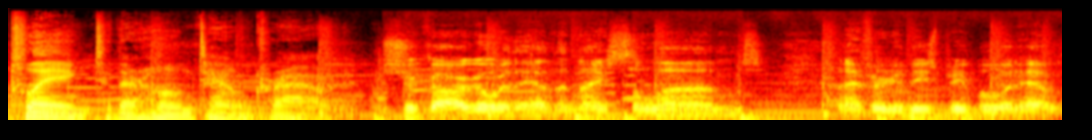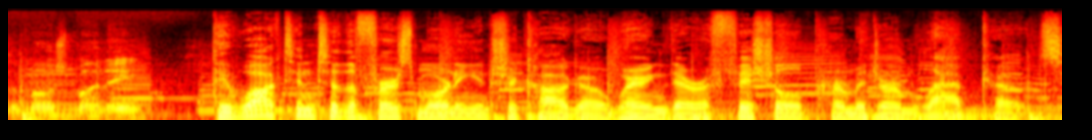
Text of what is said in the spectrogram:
playing to their hometown crowd. Chicago, where they have the nice salons, and I figured these people would have the most money. They walked into the first morning in Chicago wearing their official Permaderm lab coats,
